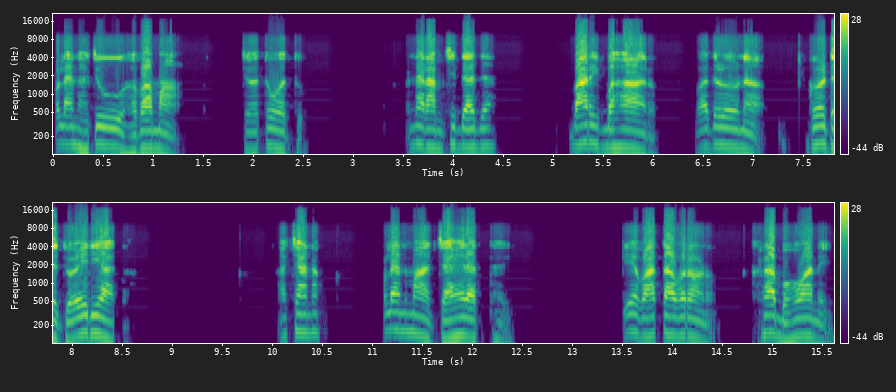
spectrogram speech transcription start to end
પ્લેન હજુ હવામાં જતો હતો. અને રામજી દાદા બારી બહાર વાદળોના ગઢ જોઈ રહ્યા હતા. અચાનક પ્લેનમાં જાહેરાત થઈ કે વાતાવરણ ખરાબ હોવાને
